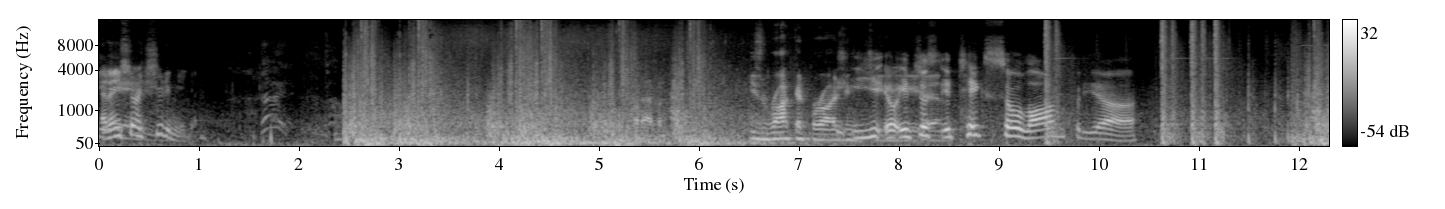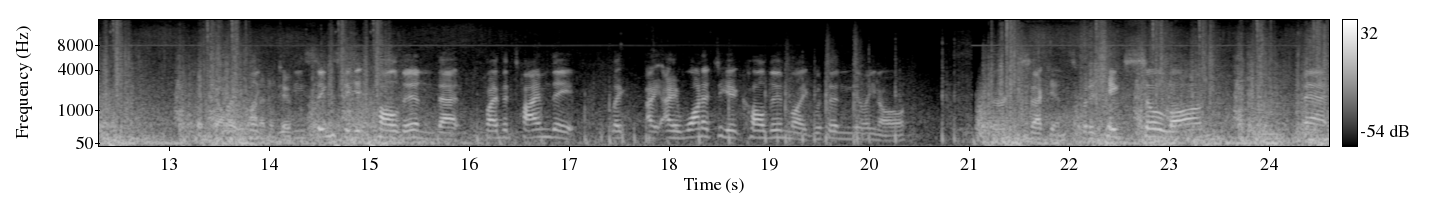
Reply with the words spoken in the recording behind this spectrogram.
and then he started shooting me again. What happened? He's rocket barraging. Y- you It just it takes so long for the uh Didn't go where you like wanted it to. these things to get called in that by the time they like I I want it to get called in like within you know 30 seconds, but it takes so long that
